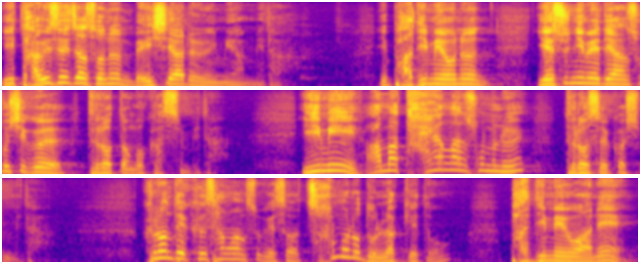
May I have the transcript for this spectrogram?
이 다윗의 자손은 메시아를 의미합니다. 이 바디메오는 예수님에 대한 소식을 들었던 것 같습니다. 이미 아마 다양한 소문을 들었을 것입니다. 그런데 그 상황 속에서 참으로 놀랍게도 바디메오 안에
